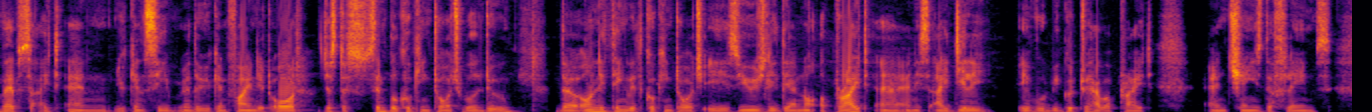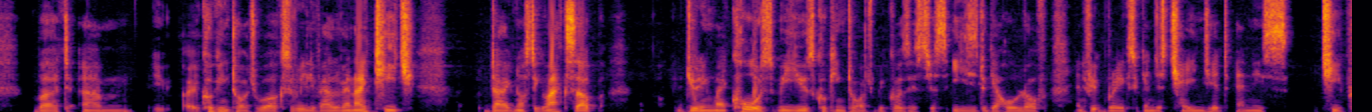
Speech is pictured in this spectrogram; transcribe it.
website and you can see whether you can find it or just a simple cooking torch will do the only thing with cooking torch is usually they are not upright uh, and it's ideally it would be good to have upright and change the flames but um, Uh, cooking torch works really well. When I teach diagnostic wax up during my course, we use cooking torch because it's just easy to get hold of, and if it breaks, you can just change it, and it's cheap.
